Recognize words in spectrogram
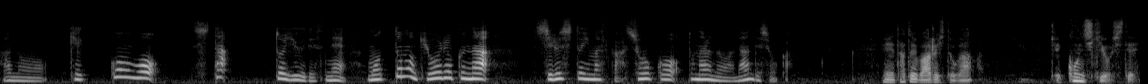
あの結婚をしたというですね最も強力な印といいますか証拠となるのは何でしょうか、えー、例えばある人が結婚式をして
